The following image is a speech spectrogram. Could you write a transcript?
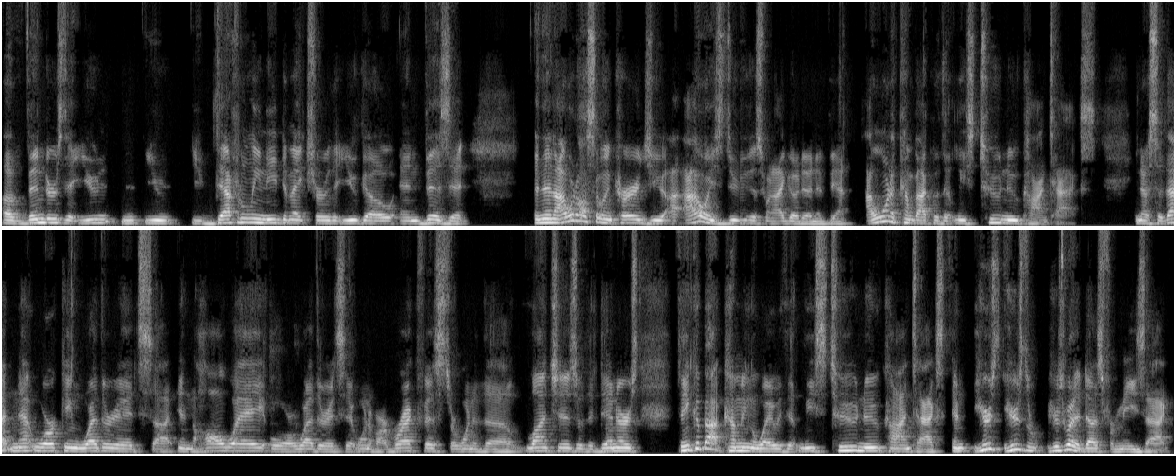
of vendors that you, you, you definitely need to make sure that you go and visit. And then I would also encourage you, I, I always do this when I go to an event. I want to come back with at least two new contacts you know so that networking whether it's uh, in the hallway or whether it's at one of our breakfasts or one of the lunches or the dinners think about coming away with at least two new contacts and here's here's the here's what it does for me zach.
